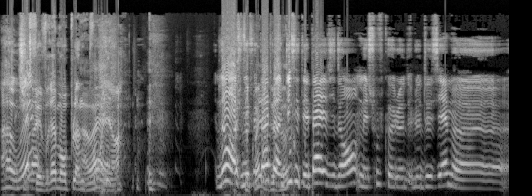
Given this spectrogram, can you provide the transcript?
Ah Tu te fais vraiment plein de Ah pour ouais. rien. Non, je me fais quoi, pas. Dis, autres? c'était pas évident, mais je trouve que le, le deuxième, euh...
